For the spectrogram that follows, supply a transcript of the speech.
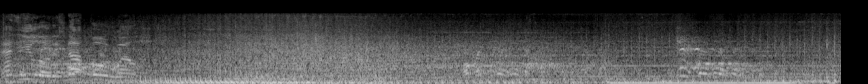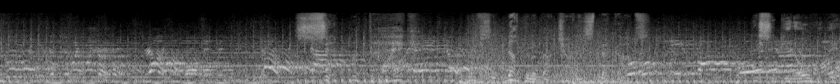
That helo does not bode well. nothing about Chinese spec ops. We should get over there.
